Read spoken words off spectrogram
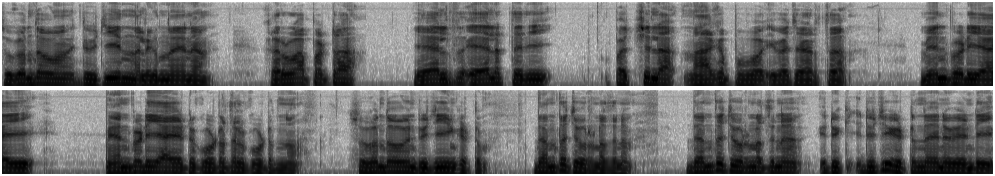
സുഗന്ധവും രുചിയും നൽകുന്നതിന് കറുവാപ്പട്ട ഏല ഏലത്തരി പച്ചില നാഗപ്പൂവ് ഇവ ചേർത്ത് മേൻപൊടിയായി മേൻപൊടിയായിട്ട് കൂട്ടത്തിൽ കൂട്ടുന്നു. സുഗന്ധവും രുചിയും കിട്ടും. ദന്തചൂർണത്തിനും. ദന്തചൂർണത്തിന് രുചി കിട്ടുന്നതിന് വേണ്ടി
